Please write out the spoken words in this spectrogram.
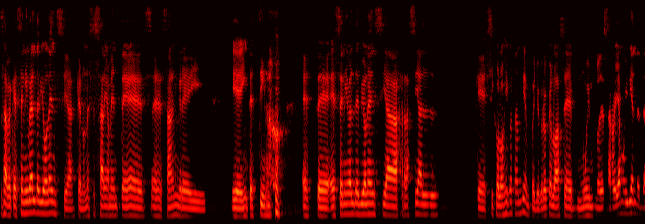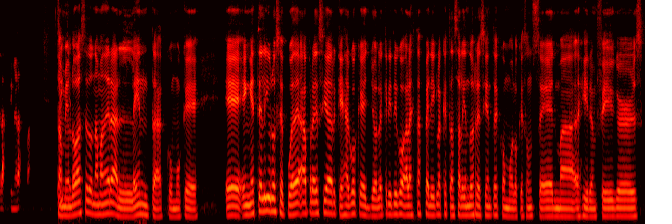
Sabe que ese nivel de violencia, que no necesariamente es, eh, sangre y, y intestino, este, ese nivel de violencia racial que es psicológico también, pues yo creo que lo hace muy, lo desarrolla muy bien desde las primeras partes. También lo hace de una manera lenta, como que eh, en este libro se puede apreciar que es algo que yo le critico a estas películas que están saliendo recientes, como lo que son Selma, Hidden Figures,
